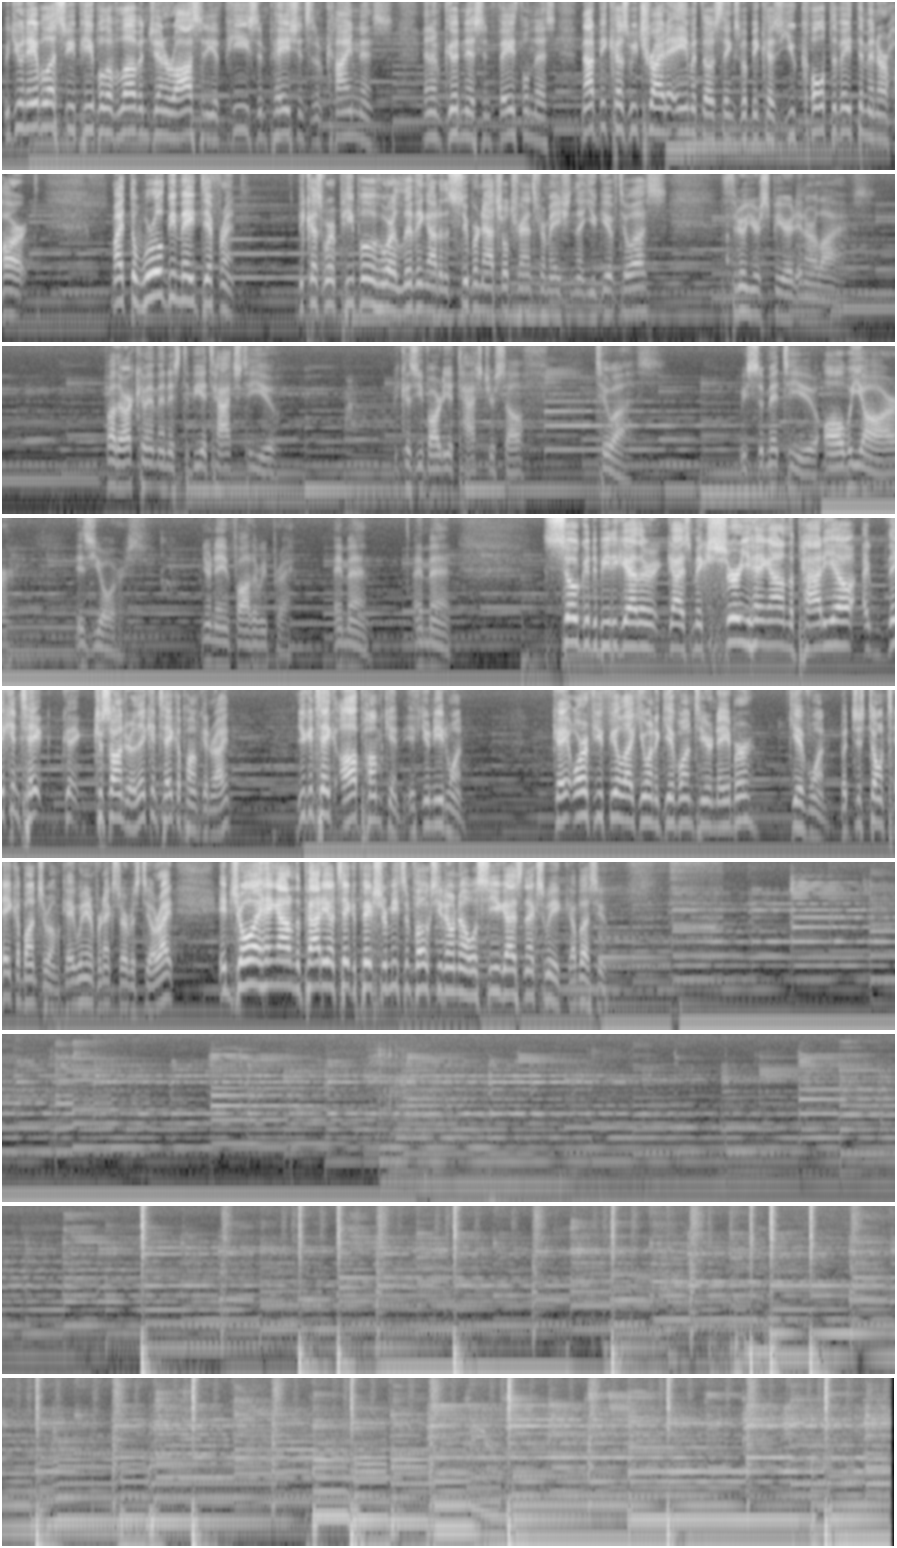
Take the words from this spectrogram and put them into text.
Would you enable us to be people of love and generosity, of peace and patience, and of kindness, and of goodness and faithfulness? Not because we try to aim at those things, but because you cultivate them in our heart. Might the world be made different because we're people who are living out of the supernatural transformation that you give to us through your Spirit in our lives. Father, our commitment is to be attached to you because you've already attached yourself to us. We submit to you. All we are is yours. In your name, Father, we pray. Amen. Amen. So good to be together. Guys, make sure you hang out on the patio. I, they can take, Cassandra, they can take a pumpkin, right? You can take a pumpkin if you need one. Okay? Or if you feel like you want to give one to your neighbor, give one. But just don't take a bunch of them, okay? We need them for next service too, all right? Enjoy, hang out on the patio, take a picture, meet some folks you don't know. We'll see you guys next week. God bless you.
